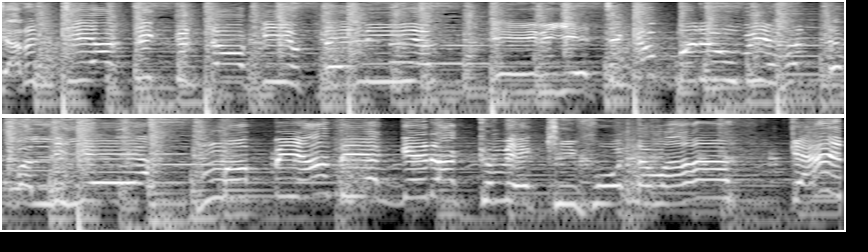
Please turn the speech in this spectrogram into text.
ਚਰਚਿਆ ਟਿਕਟੌਕ ਉੱਤੇ ਨਹੀਂ ਏਰੀਏ ਚ ਗੱਭਰੂ ਵੀ ਹੱਟ ਬੱਲੀਏ ਮਾਪਿਆਂ ਦੇ ਅੱਗੇ ਰੱਖ ਵੇਖੀ ਫੋਟੋਆਂ। ਕਹਿ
